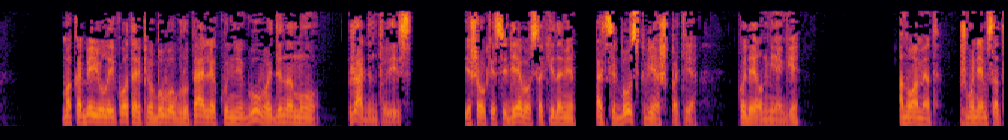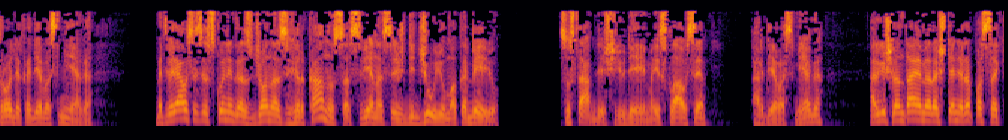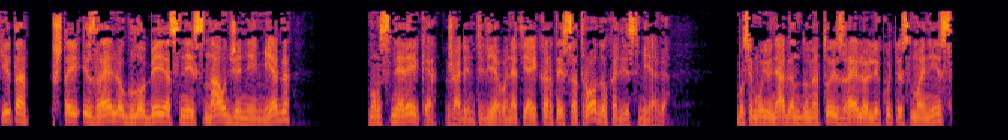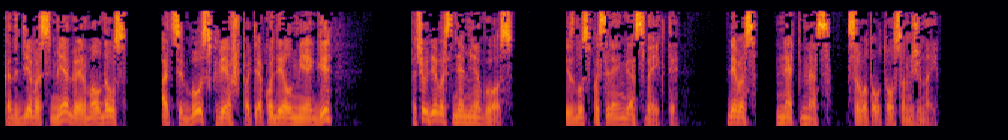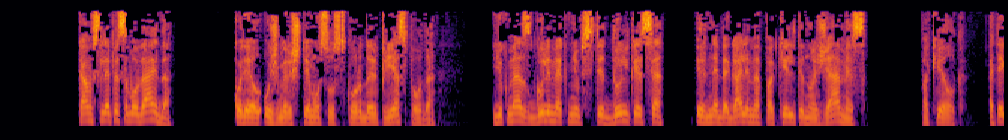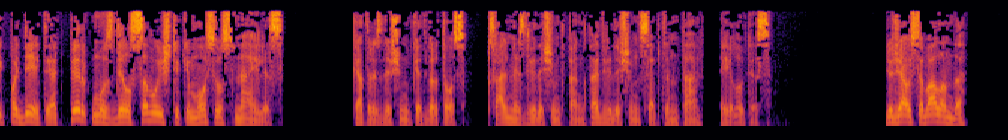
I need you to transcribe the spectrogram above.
Makabėjų laikotarpiu buvo grupelė kunigų vadinamų žadintojais. Jie šaukėsi Dievo, sakydami, atsibusk viešpatie, kodėl mėgi? Anuomet žmonėms atrodė, kad Dievas miega. Bet vyriausiasis kunigas Džonas Hirkanusas, vienas iš didžiųjų makabėjų, sustabdė šį judėjimą. Jis klausė, ar Dievas miega? Argi šventajame rašte nėra pasakyta, štai Izraelio globėjas nei snaudžia, nei miega? Mums nereikia žadinti Dievo, net jei kartais atrodo, kad jis miega. Busimųjų negandų metu Izraelio likutis manys, kad Dievas miega ir maldaus atsibus kviešpatė, kodėl mėgi, tačiau Dievas nemiegos. Jis bus pasirengęs veikti. Dievas net mes savo tautos amžinai. Kam slėpi savo veidą? Kodėl užmiršti mūsų skurdą ir priespaudą? Juk mes gulime kniupsti dulkėse ir nebegalime pakilti nuo žemės. Pakilk, ateik padėti, atpirk mus dėl savo ištikimosios meilės. 44. Psalmės 25-27 eilutės. Jodžiausia valanda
